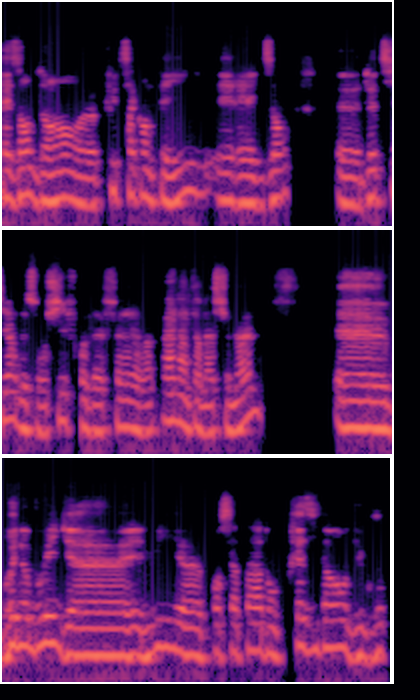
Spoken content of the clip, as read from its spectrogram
présente dans euh, plus de 50 pays et réalisant euh, deux tiers de son chiffre d'affaires à l'international. Euh, Bruno Bouygues est lui, pour sa part, donc président du groupe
